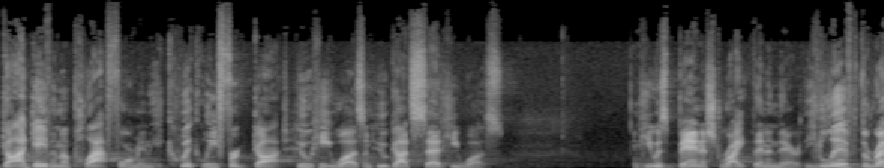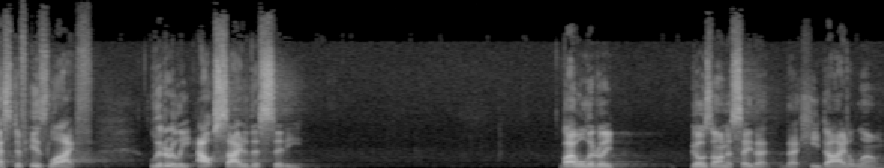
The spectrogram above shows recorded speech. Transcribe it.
God gave him a platform, and he quickly forgot who he was and who God said he was. And he was banished right then and there. He lived the rest of his life literally outside of the city. The Bible literally goes on to say that, that he died alone.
